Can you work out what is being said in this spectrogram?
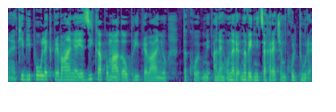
ne, ki bi poleg prevajanja jezika pomagal pri prevajanju, tako ne, v navednicah rečem, kulture.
